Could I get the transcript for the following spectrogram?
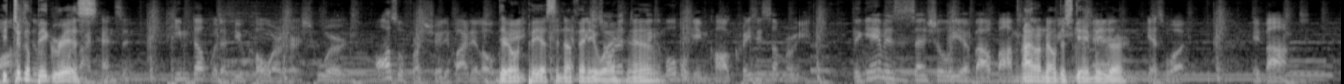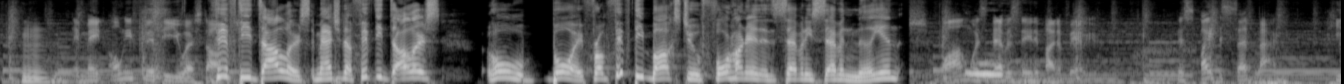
He took a big risk. By Tencent, teamed up with a few coworkers who were also frustrated by the low They don't pay, pay us enough they anyway. make Yeah. a mobile game called Crazy Submarine. The game is essentially about bombing. I don't know this game either. Guess what? It bombed. Hmm. It made only 50 US dollars. Fifty dollars. Imagine that. Fifty dollars. Oh boy, from fifty bucks to four hundred and seventy-seven million. Wang was devastated by the failure. Despite the setback, he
